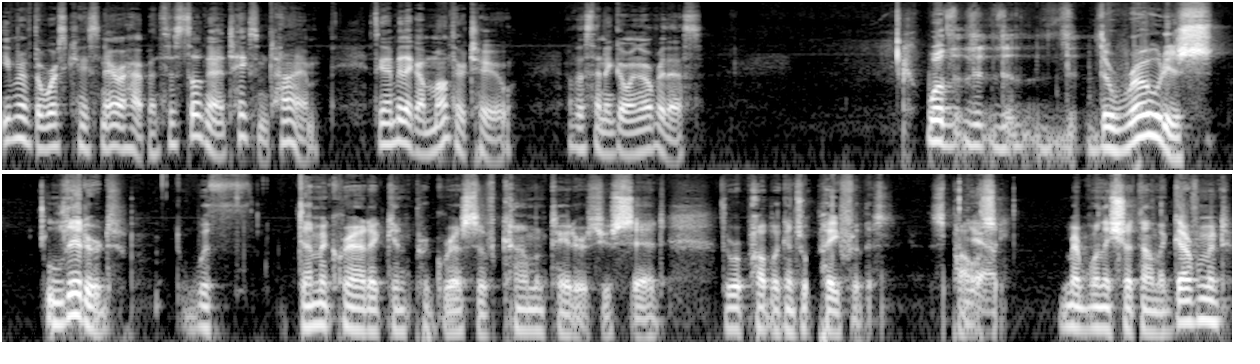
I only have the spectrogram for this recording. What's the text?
even if the worst case scenario happens, it's still going to take some time. It's going to be like a month or two of the Senate going over this. Well, the, the, the, the road is littered with Democratic and progressive commentators who said the Republicans will pay for this, this policy. Yeah. Remember when they shut down the government?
